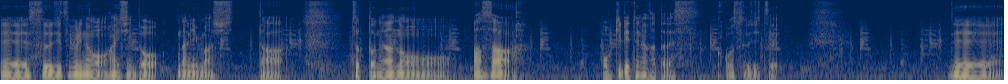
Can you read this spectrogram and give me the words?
えー数日ぶりの配信となりました。ちょっとねあのー朝起きれてなかったです。ここ数日。で、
